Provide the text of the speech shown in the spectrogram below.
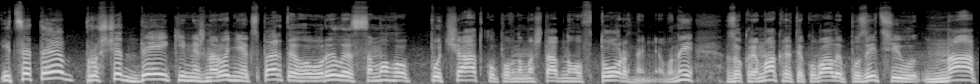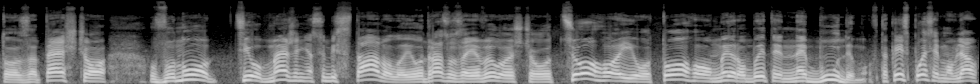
І це те, про що деякі міжнародні експерти говорили з самого початку повномасштабного вторгнення. Вони, зокрема, критикували позицію НАТО за те, що воно ці обмеження собі ставило і одразу заявило, що цього і отого ми робити не будемо. В такий спосіб, мовляв,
